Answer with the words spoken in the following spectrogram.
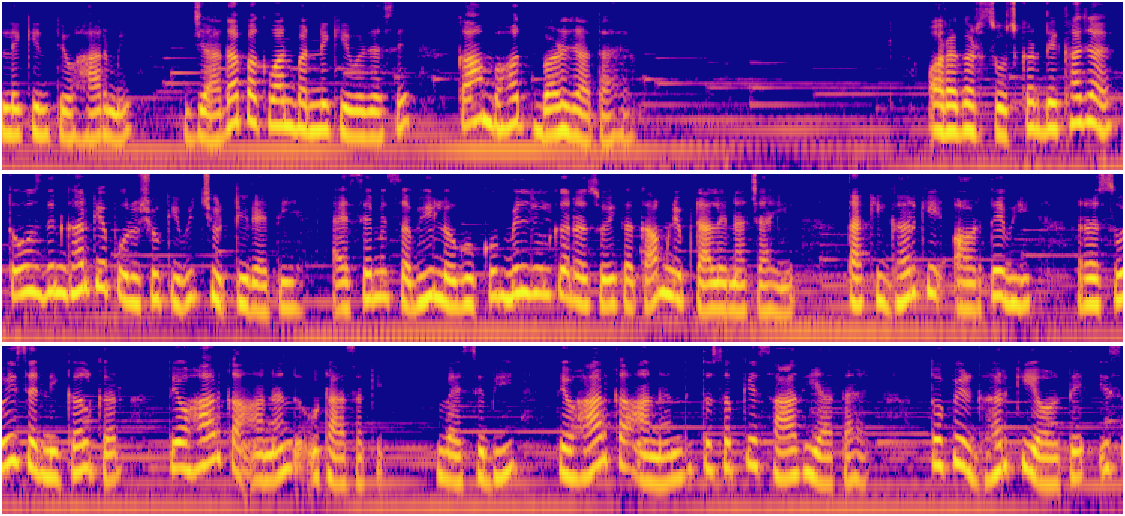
लेकिन त्योहार में ज़्यादा पकवान बनने की वजह से काम बहुत बढ़ जाता है और अगर सोचकर देखा जाए तो उस दिन घर के पुरुषों की भी छुट्टी रहती है। ऐसे में सभी लोगों को मिलजुल कर रसोई का काम निपटा लेना चाहिए, ताकि घर की औरतें भी रसोई से निकल कर त्योहार का आनंद उठा सके। वैसे भी त्योहार का आनंद तो सबके साथ ही आता है तो फिर घर की औरतें इस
